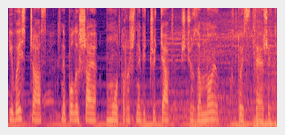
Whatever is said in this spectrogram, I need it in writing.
і весь час не полишає моторошне відчуття, що за мною хтось стежить.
